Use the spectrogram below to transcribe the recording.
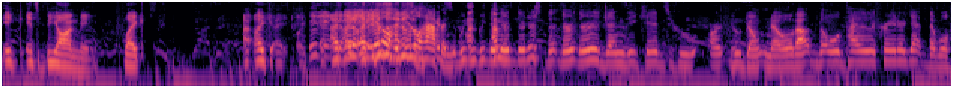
it, it's beyond me. Like, I like. It, I- I- it, I- it will doesn't- it happen. We, we, I'm- they're, they're just they're there are Gen Z kids who aren't who don't know about the old Tyler the Creator yet. That will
